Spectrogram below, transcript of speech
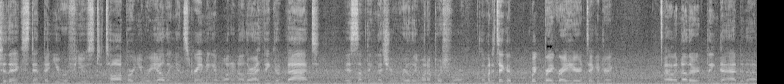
to the extent that you refused to talk or you were yelling and screaming at one another. I think that that is something that you really want to push for. I'm going to take a quick break right here and take a drink. I have another thing to add to that.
